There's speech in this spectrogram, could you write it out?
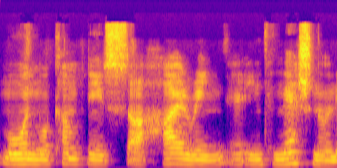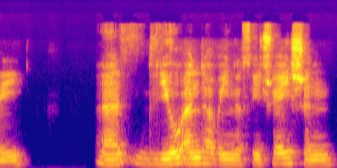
more and more companies are hiring uh, internationally. Uh, you end up in a situation,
